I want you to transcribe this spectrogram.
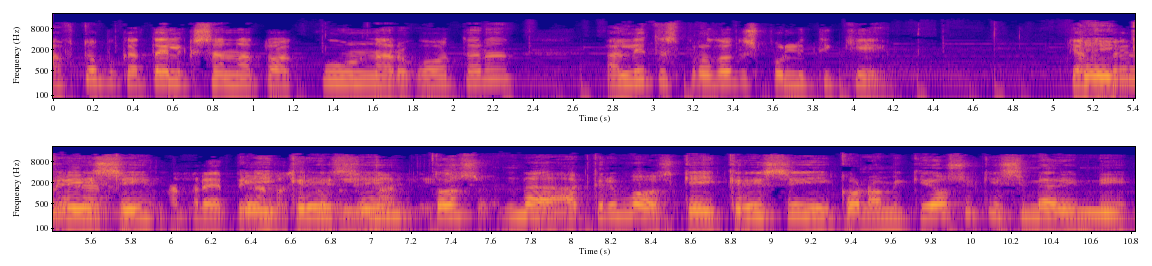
αυτό που κατέληξαν να το ακούν αργότερα αλήτες προδότες πολιτικοί. Και, και η κρίση, θα πρέπει και να η κρίση τόσο, ναι ακριβώς και η κρίση η οικονομική όσο και η σημερινή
